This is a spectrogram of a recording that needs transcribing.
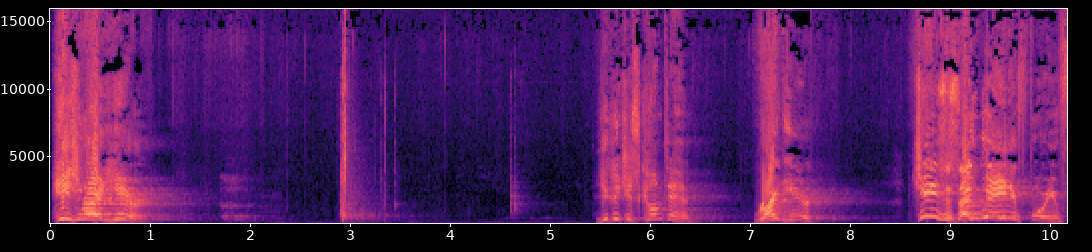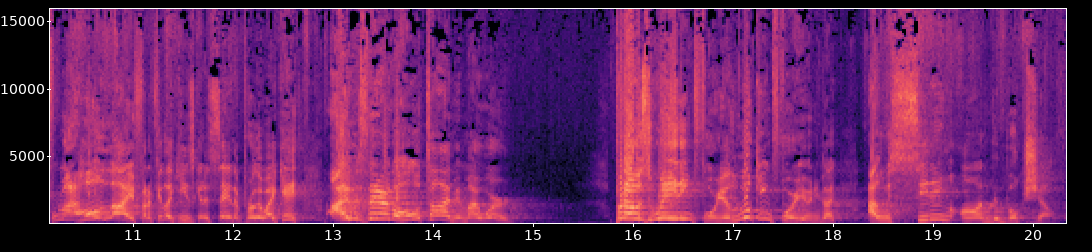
He's right here. You could just come to him right here. Jesus, I waited for you for my whole life. And I feel like he's going to say in the pearly white gate, I was there the whole time in my word. But I was waiting for you and looking for you. And he'd be like, I was sitting on the bookshelf.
